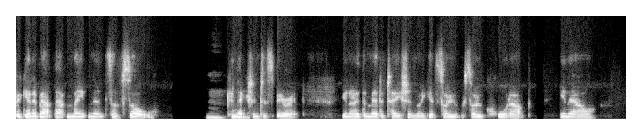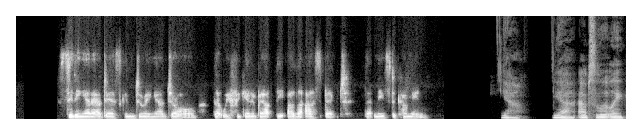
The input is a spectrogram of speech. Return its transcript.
Forget about that maintenance of soul, Mhm. connection to spirit, you know, the meditation. We get so, so caught up in our sitting at our desk and doing our job that we forget about the other aspect that needs to come in. Yeah. Yeah, absolutely.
